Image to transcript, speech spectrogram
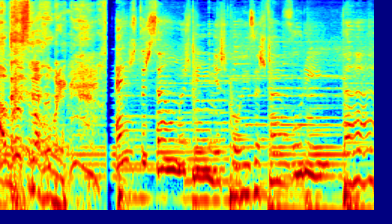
A próxima rubrica. Estas são as minhas coisas favoritas.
